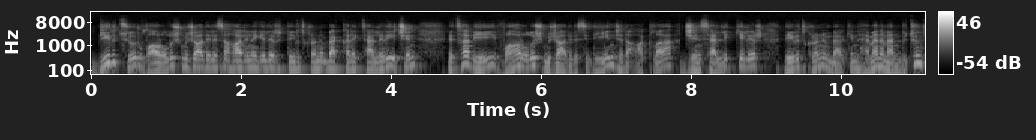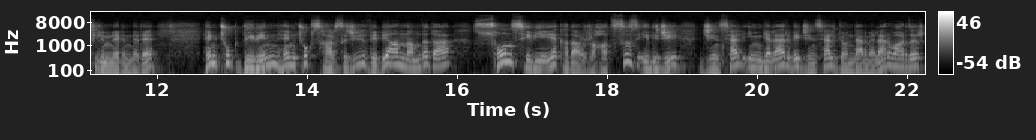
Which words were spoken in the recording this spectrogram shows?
bir tür varoluş mücadelesi haline gelir David Cronenberg karakterleri için ve tabii varoluş mücadelesi deyince de akla cinsellik gelir. David Cronenberg'in hemen hemen bütün filmlerinde de hem çok derin hem çok sarsıcı ve bir anlamda da son seviyeye kadar rahatsız edici cinsel imgeler ve cinsel göndermeler vardır.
